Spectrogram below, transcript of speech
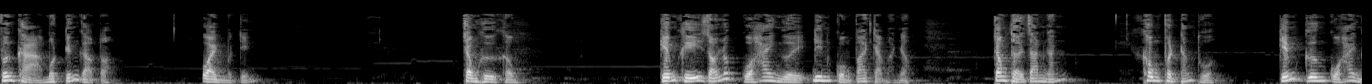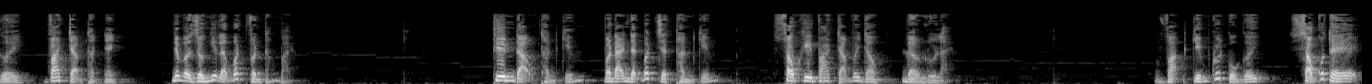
Phương Khả một tiếng gào to. Oanh một tiếng. Trong hư không, Kiếm khí gió lốc của hai người điên cuồng va chạm vào nhau. Trong thời gian ngắn, Không phân thắng thua, Kiếm cương của hai người va chạm thật nhanh, Nhưng mà dường như là bất phân thắng bại. Thiên đạo thần kiếm Và đại nhật bất diệt thần kiếm Sau khi va chạm với nhau đều lùi lại. Vạn kiếm quyết của ngươi Sao có thể?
